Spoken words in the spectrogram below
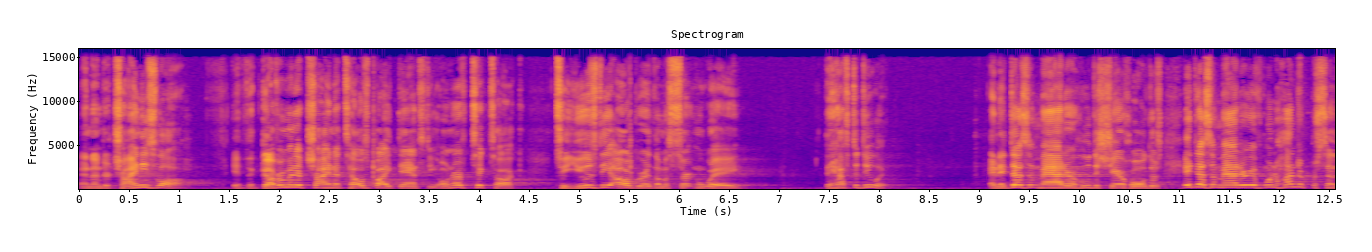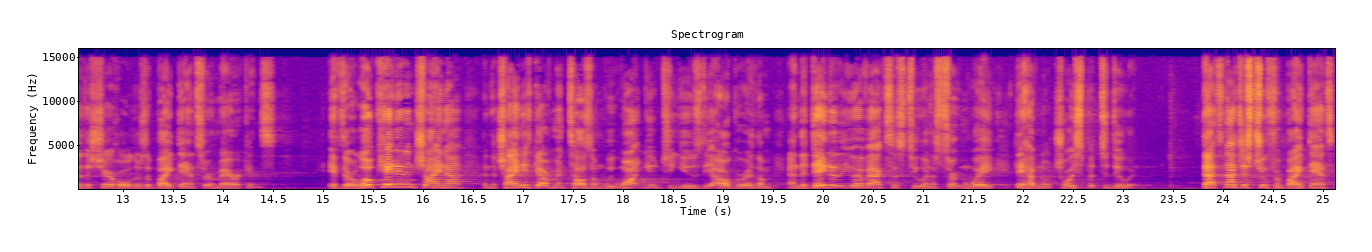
And under Chinese law, if the government of China tells ByteDance, the owner of TikTok, to use the algorithm a certain way, they have to do it. And it doesn't matter who the shareholders, it doesn't matter if 100% of the shareholders of ByteDance are Americans. If they're located in China and the Chinese government tells them, we want you to use the algorithm and the data that you have access to in a certain way, they have no choice but to do it. That's not just true for ByteDance,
